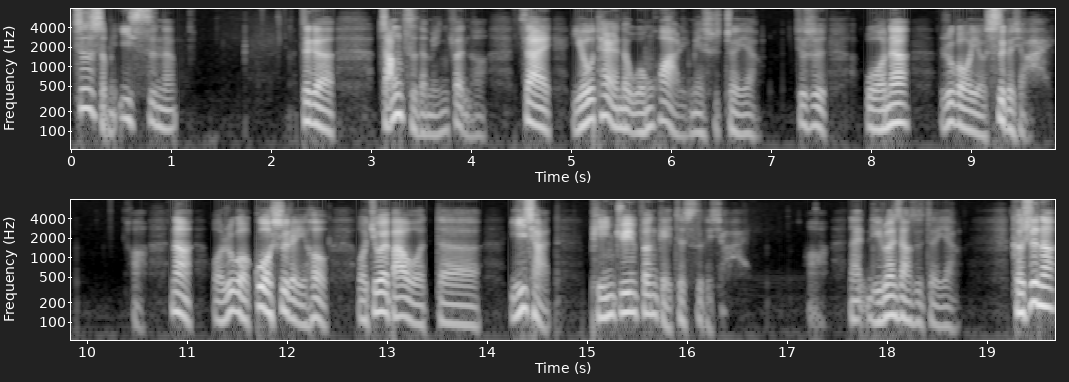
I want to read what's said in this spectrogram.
这是什么意思呢？这个长子的名分哈，在犹太人的文化里面是这样：就是我呢，如果我有四个小孩，啊，那我如果过世了以后，我就会把我的遗产平均分给这四个小孩。啊那理论上是这样，可是呢，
